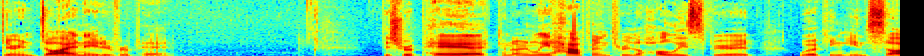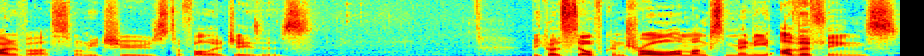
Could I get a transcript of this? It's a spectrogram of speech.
they're in dire need of repair. This repair can only happen through the Holy Spirit working inside of us when we choose to follow Jesus. Because self control, amongst many other things,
